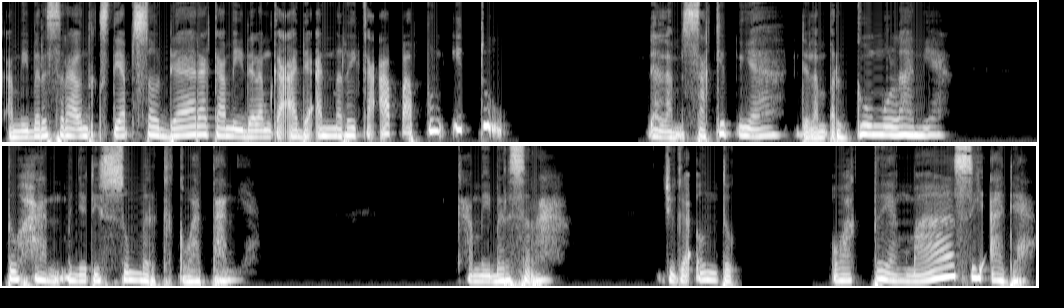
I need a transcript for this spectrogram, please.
Kami berserah untuk setiap saudara kami dalam keadaan mereka apa pun itu dalam sakitnya, dalam pergumulannya, Tuhan menjadi sumber kekuatannya. Kami berserah juga untuk waktu yang masih ada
